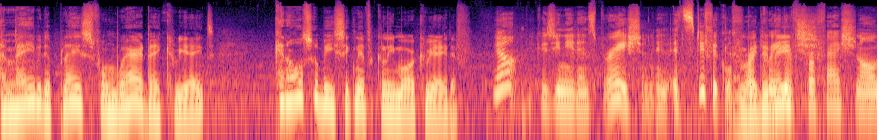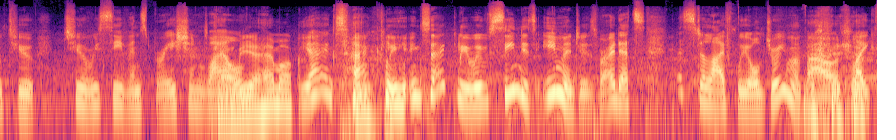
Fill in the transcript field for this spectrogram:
And maybe the place from where they create can also be significantly more creative. Yeah, because you need inspiration. It's difficult Can for a creative beach. professional to to receive inspiration Can while be a hammock. Yeah, exactly, exactly. We've seen these images, right? That's that's the life we all dream about. Yeah. Like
